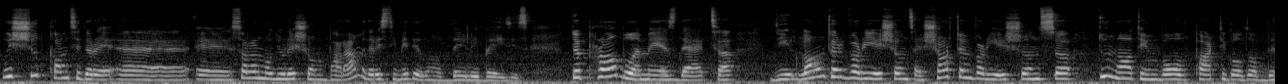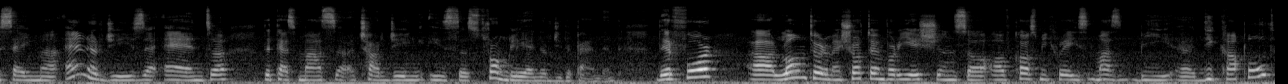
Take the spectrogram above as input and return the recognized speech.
we should consider a, a, a solar modulation parameter estimated on a daily basis. The problem is that uh, the long-term variations and short-term variations uh, do not involve particles of the same uh, energies and uh, the test mass uh, charging is strongly energy dependent. Therefore, uh, long-term and short-term variations uh, of cosmic rays must be uh, decoupled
